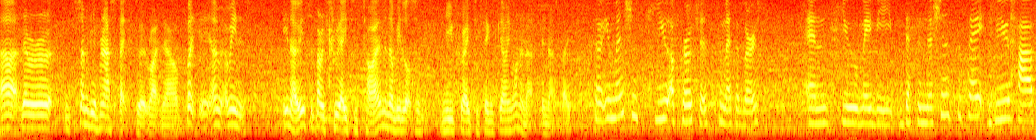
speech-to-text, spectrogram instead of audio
uh, there are so many different aspects to it right now. But I mean, it's you know, it's a very creative time, and there'll be lots of new creative things going on in that in that space. So you mentioned few approaches to metaverse, and few maybe definitions to say. Do you have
